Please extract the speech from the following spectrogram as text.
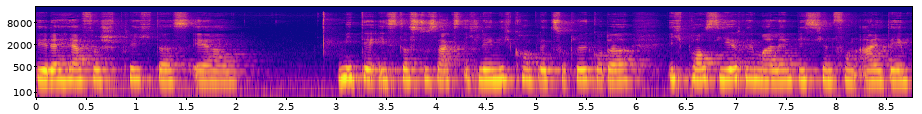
dir der Herr verspricht, dass er mit dir ist, dass du sagst, ich lehne mich komplett zurück oder ich pausiere mal ein bisschen von all dem,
